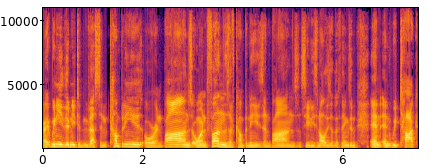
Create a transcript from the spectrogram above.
right? We either need to invest in companies or in bonds or in funds of companies and bonds and CDs and all these other things. And, and, and we talk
